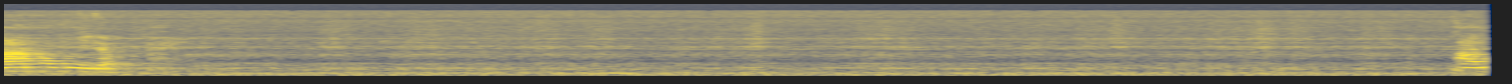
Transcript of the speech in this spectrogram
นอนลงนี่ลูกไปนอนลงครับแม่จอง ครั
